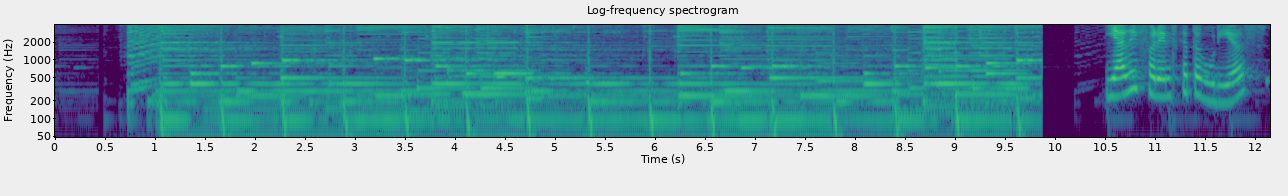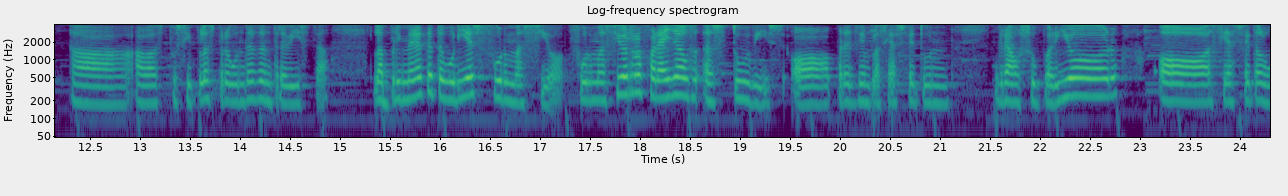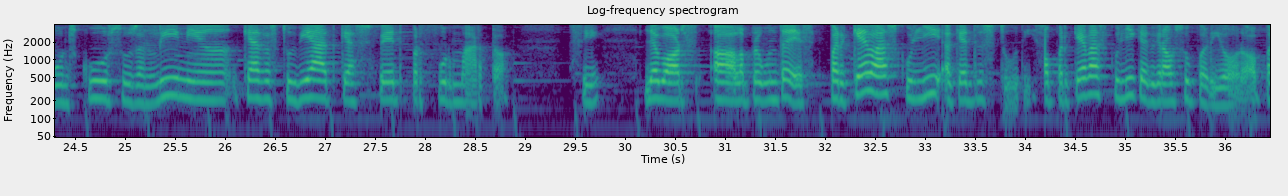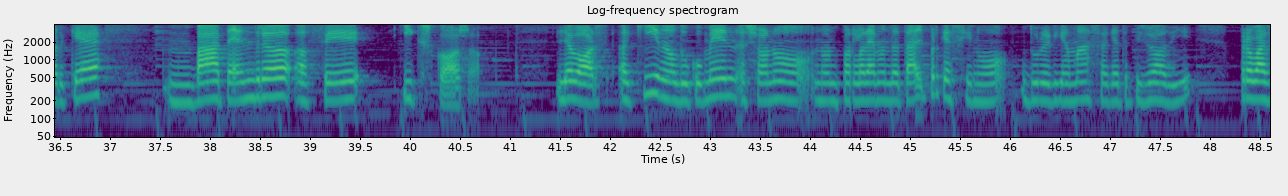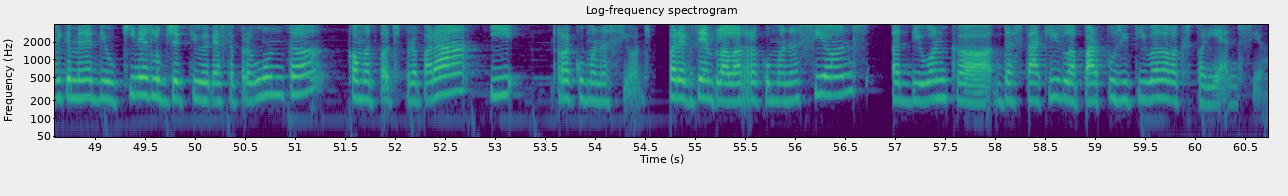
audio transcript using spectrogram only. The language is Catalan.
Hi ha diferents categories uh, a les possibles preguntes d'entrevista. La primera categoria és formació. Formació es refereix als estudis, o, per exemple, si has fet un grau superior, o si has fet alguns cursos en línia, què has estudiat, què has fet per formar-te. Sí? Llavors, eh, la pregunta és, per què va escollir aquests estudis? O per què va escollir aquest grau superior? O per què mm, va aprendre a fer X cosa. Llavors, aquí en el document, això no, no en parlarem en detall perquè si no duraria massa aquest episodi, però bàsicament et diu quin és l'objectiu d'aquesta pregunta, com et pots preparar i recomanacions. Per exemple, les recomanacions et diuen que destaquis la part positiva de l'experiència.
